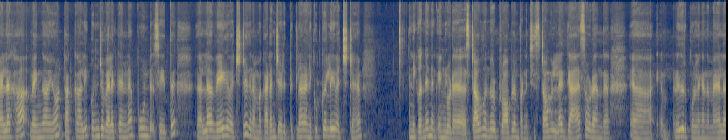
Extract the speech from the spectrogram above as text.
மிளகா வெங்காயம் தக்காளி கொஞ்சம் விளக்கெண்ணெய் பூண்டு சேர்த்து நல்லா வேக வச்சுட்டு இது நம்ம கடைஞ்சி எடுத்துக்கலாம் நான் குக்கர்லேயே வச்சுட்டேன். இன்றைக்கி வந்து எனக்கு எங்களோட ஸ்டவ் வந்து ஒரு ப்ராப்ளம் பண்ணுச்சு. ஸ்டவ் இல்லை கேஸோட அந்த இது இருக்கும் இல்லைங்க அந்த மேலே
